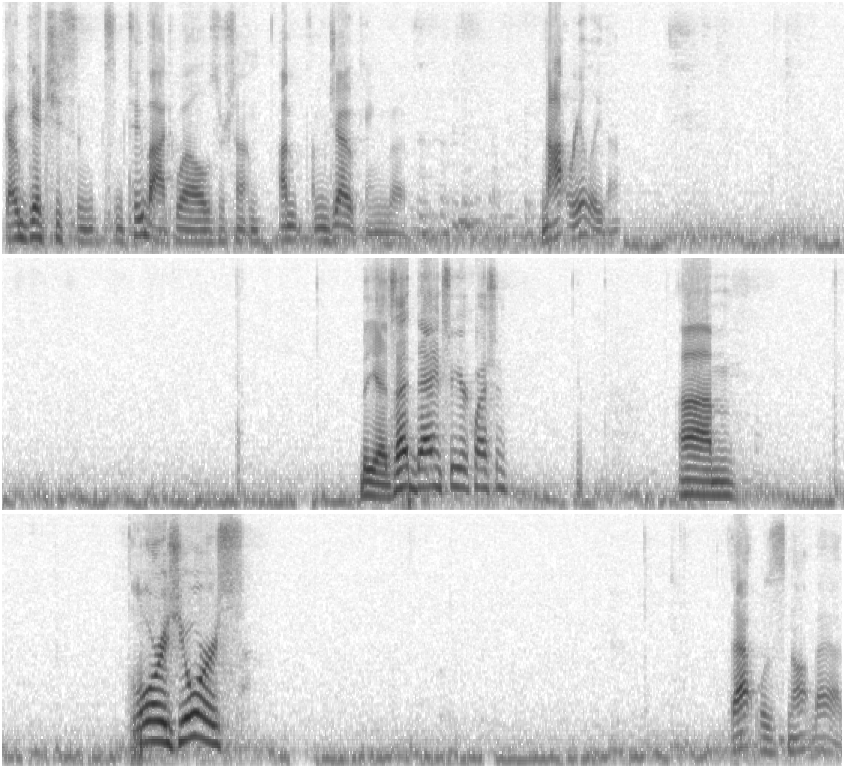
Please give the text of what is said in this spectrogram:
Go get you some, some 2 by 12s or something. I'm, I'm joking, but not really though. But yeah, does that answer your question? Um, floor is yours. That was not bad.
